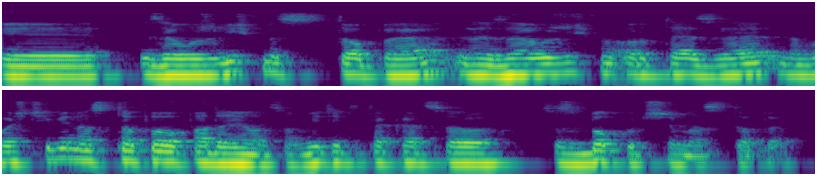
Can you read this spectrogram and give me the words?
y, założyliśmy stopę, założyliśmy ortezę no właściwie na stopę opadającą. Wiecie, to taka, co, co z boku trzyma stopę.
